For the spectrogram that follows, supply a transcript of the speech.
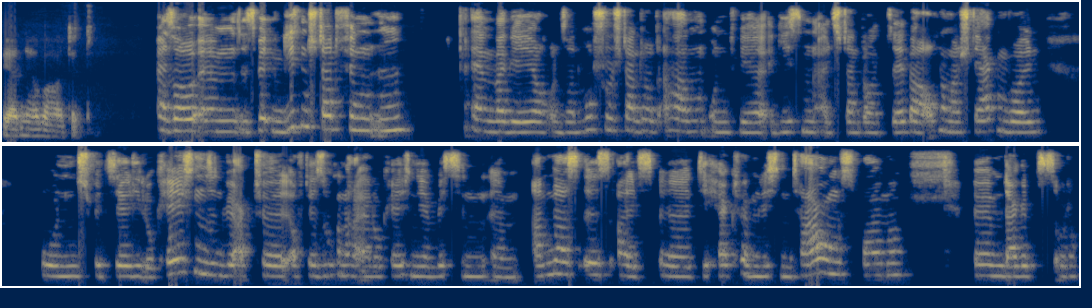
werden erwartet? Also ähm, es wird in Gießen stattfinden, ähm, weil wir ja auch unseren Hochschulstandort haben und wir Gießen als Standort selber auch nochmal stärken wollen. Und speziell die Location sind wir aktuell auf der Suche nach einer Location, die ein bisschen ähm, anders ist als äh, die herkömmlichen Tagungsräume. Ähm, da gibt es auch noch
